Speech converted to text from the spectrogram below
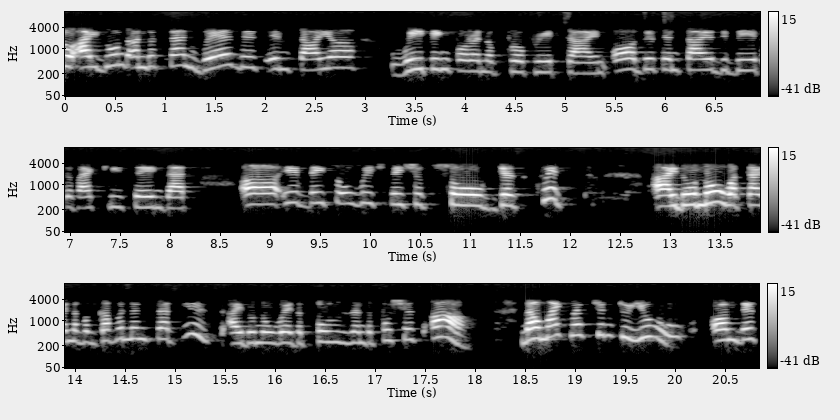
So I don't understand where this entire waiting for an appropriate time or this entire debate of actually saying that uh, if they so wish, they should so just quit I don't know what kind of a governance that is. I don't know where the pulls and the pushes are. Now, my question to you on this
